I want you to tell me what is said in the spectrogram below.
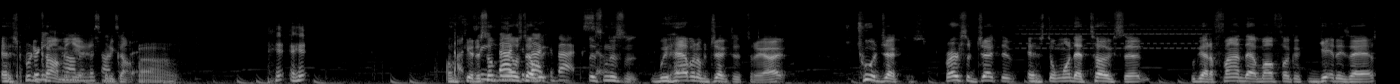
it's pretty, Pretty common. common, Yeah, it's pretty common. Uh, Got Okay, there's something back else to that back we to back. listen. so- Listen, we have an objective today. All right, two objectives. First objective is the one that Tug said. We got to find that motherfucker, get his ass,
